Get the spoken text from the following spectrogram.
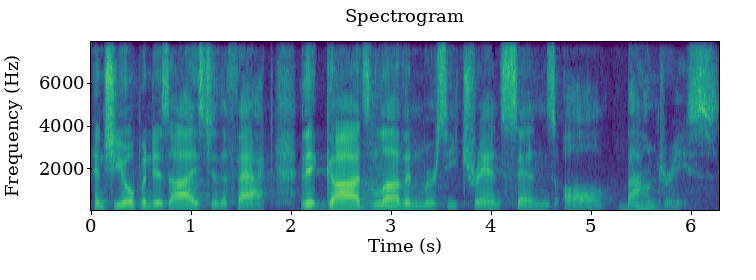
and she opened his eyes to the fact that God's love and mercy transcends all boundaries.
